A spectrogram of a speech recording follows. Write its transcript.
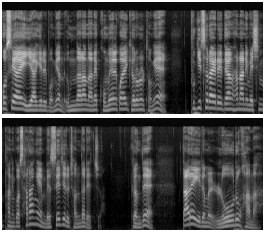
호세아의 이야기를 보면 음란한 아내 고멜과의 결혼을 통해 북이스라엘에 대한 하나님의 심판과 사랑의 메시지를 전달했죠. 그런데 딸의 이름을 로르하마,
